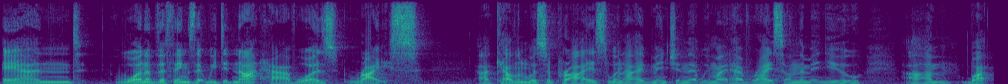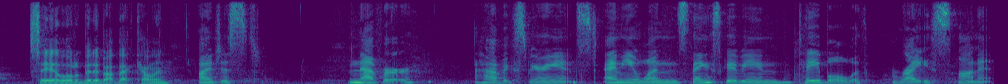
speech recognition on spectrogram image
and one of the things that we did not have was rice. Uh, Kellen was surprised when I mentioned that we might have rice on the menu. Um, what say a little bit about that, Kellen? I just never have experienced anyone's Thanksgiving table with rice on it.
